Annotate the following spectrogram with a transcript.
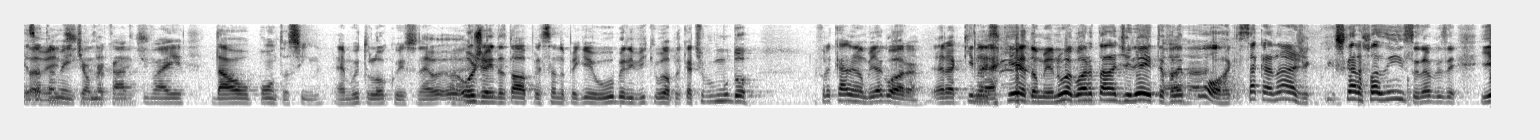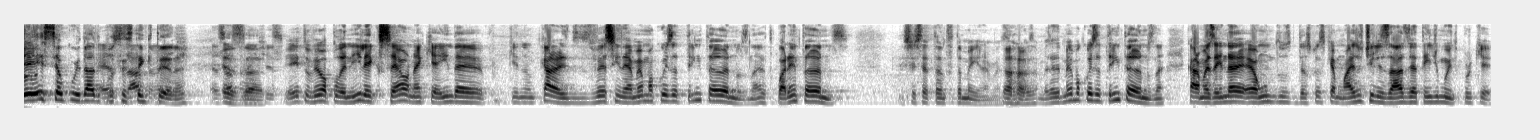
exatamente, É o mercado exatamente. que vai dar o ponto, assim, né? É muito louco isso, né? Eu- Hoje eu ainda estava pensando, eu peguei o Uber e vi que o aplicativo mudou. Eu falei, caramba, e agora? Era aqui na É. esquerda o menu, agora está na direita. Eu falei, porra, que sacanagem, por que os caras fazem isso? Né? E esse é o cuidado que vocês têm que ter, né? Exatamente. Exatamente isso. E aí tu vê a planilha Excel, né? Que ainda é. Que, cara, tu vê assim, né, é a mesma coisa há 30 anos, né? 40 anos. Não sei se é tanto também, né? Mas, Aham. mas é a mesma coisa há 30 anos, né? Cara, mas ainda é uma das coisas que é mais utilizadas e atende muito. Por quê?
